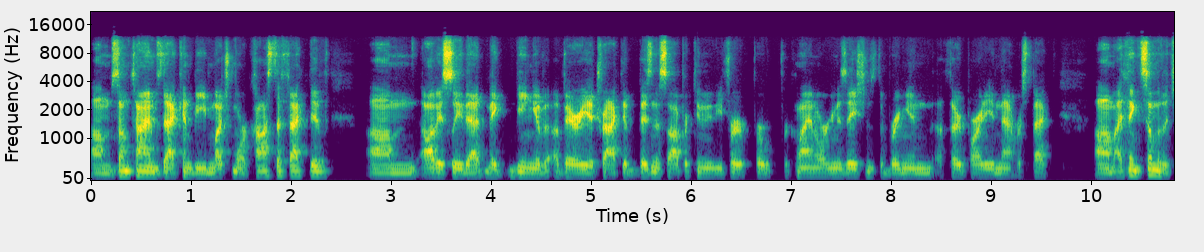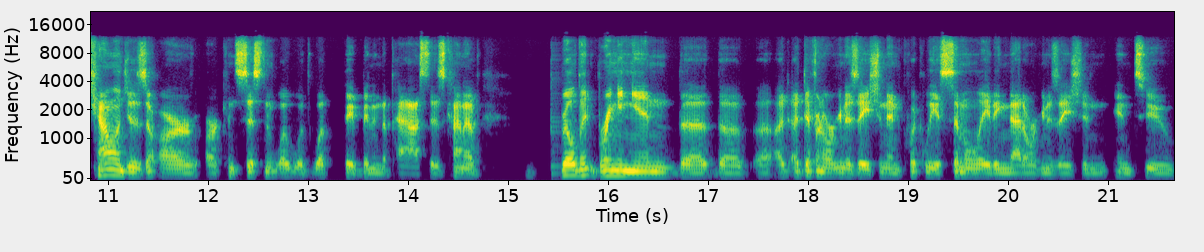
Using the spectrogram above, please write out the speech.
Um, sometimes that can be much more cost effective. Um, obviously, that make being a, a, very attractive business opportunity for, for, for, client organizations to bring in a third party in that respect. Um, I think some of the challenges are, are consistent with, with what they've been in the past is kind of building bringing in the the uh, a, different organization and quickly assimilating that organization into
